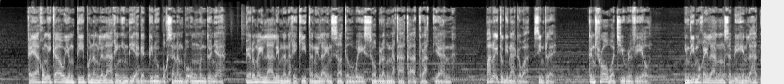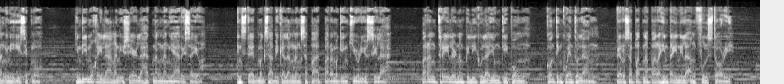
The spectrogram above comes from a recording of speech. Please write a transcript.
Kaya kung ikaw yung tipo ng lalaking hindi agad binubuksan ang buong mundo niya, pero may lalim na nakikita nila in subtle ways, sobrang nakaka-attract yan. Paano ito ginagawa? Simple. Control what you reveal. Hindi mo kailangang sabihin lahat ng iniisip mo. Hindi mo kailangan i-share lahat ng nangyari sa'yo. Instead, magsabi ka lang ng sapat para maging curious sila. Parang trailer ng pelikula yung tipong konting kwento lang, pero sapat na para hintayin nila ang full story.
